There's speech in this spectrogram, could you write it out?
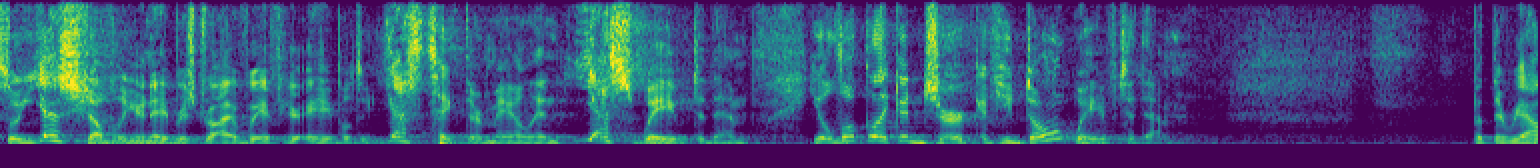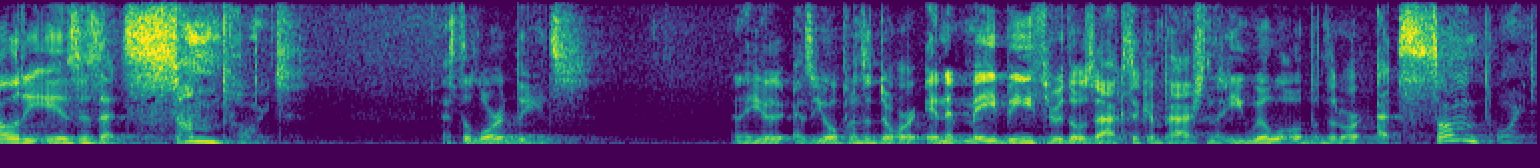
So, yes, shovel your neighbor's driveway if you're able to. Yes, take their mail in. Yes, wave to them. You'll look like a jerk if you don't wave to them. But the reality is, is at some point, as the Lord leads, and he, as he opens the door, and it may be through those acts of compassion that he will open the door, at some point,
